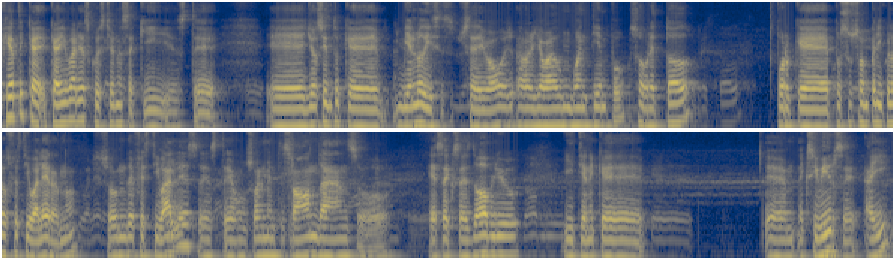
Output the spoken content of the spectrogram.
fíjate que, hay varias cuestiones aquí. Este, eh, yo siento que, bien lo dices, se debió haber llevado un buen tiempo, sobre todo porque pues son películas festivaleras, ¿no? Son de festivales, este, usualmente son Dance o SXSW y tiene que em, exhibirse ahí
